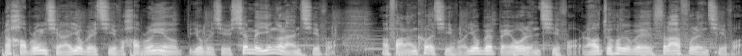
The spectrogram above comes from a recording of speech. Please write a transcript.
然后好不容易起来又被欺负，好不容易又又被欺负，先被英格兰欺负，啊，法兰克欺负，又被北欧人欺负，然后最后又被斯拉夫人欺负，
